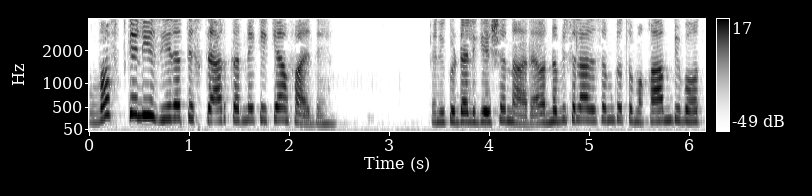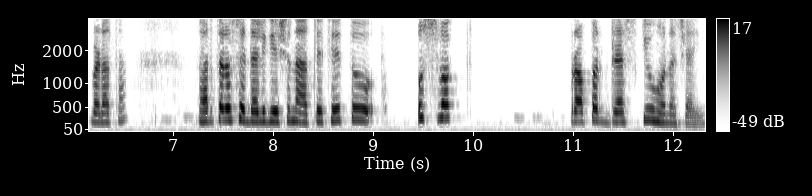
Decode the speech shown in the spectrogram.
وفد کے لیے زیرت اختیار کرنے کے کیا فائدے ہیں؟ یعنی کوئی ڈیلیگیشن آ رہا ہے اور نبی صلی اللہ علیہ وسلم کا تو مقام بھی بہت بڑا تھا۔ ہر طرف سے ڈیلیگیشن آتے تھے تو اس وقت پراپر ڈریس کیوں ہونا چاہیے؟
